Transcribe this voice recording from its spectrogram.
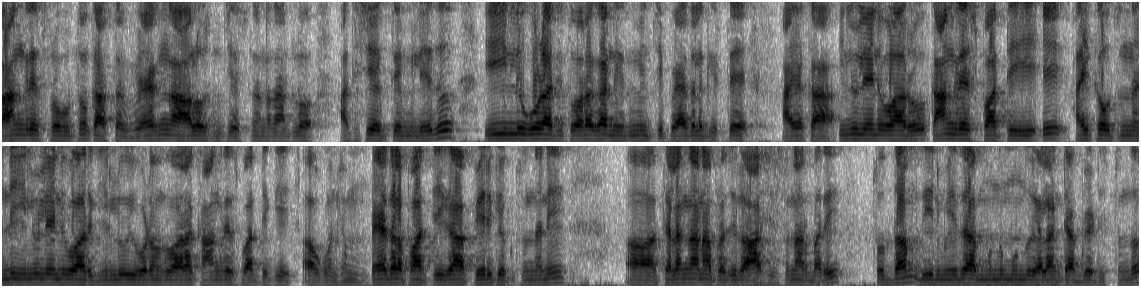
కాంగ్రెస్ ప్రభుత్వం కాస్త వేగంగా ఆలోచన చేస్తున్న దాంట్లో అతిశయోక్తి ఏమీ లేదు. ఈ ఇల్లు కూడా అతి త్వరగా నిర్మించి పేదలకు ఇస్తే ఆ యొక్క ఇల్లు లేని వారు కాంగ్రెస్ పార్టీ హైక్ అవుతుందండి. ఇల్లు లేని వారికి ఇల్లు ఇవ్వడం ద్వారా కాంగ్రెస్ పార్టీకి కొంచెం పేదల పార్టీగా పేరుకెక్కుతుందని తెలంగాణ ప్రజలు ఆశిస్తున్నారు. మరి చూద్దాం దీని మీద ముందు ముందు ఎలాంటి అప్డేట్ ఇస్తుందో.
